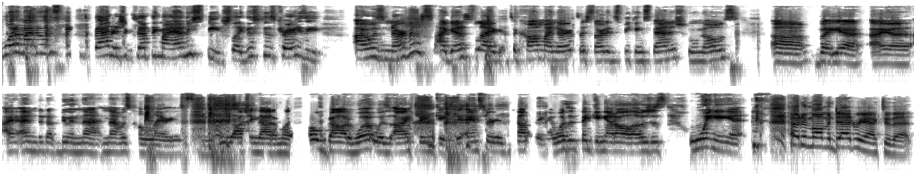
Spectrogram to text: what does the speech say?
what am I doing speaking Spanish, accepting Emmy speech? Like, this is crazy. I was nervous. I guess like to calm my nerves, I started speaking Spanish. Who knows? Uh, but yeah, I uh, I ended up doing that, and that was hilarious. Watching that, I'm like, oh god, what was I thinking? The answer is nothing. I wasn't thinking at all. I was just winging it. How did mom and dad react to that?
